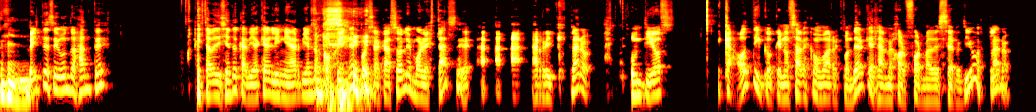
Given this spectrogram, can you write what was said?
20 segundos antes estaba diciendo que había que alinear bien los cojines por si acaso le molestase a, Rick. Claro, un dios caótico que no sabes cómo va a responder, que es la mejor forma de ser dios, claro.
